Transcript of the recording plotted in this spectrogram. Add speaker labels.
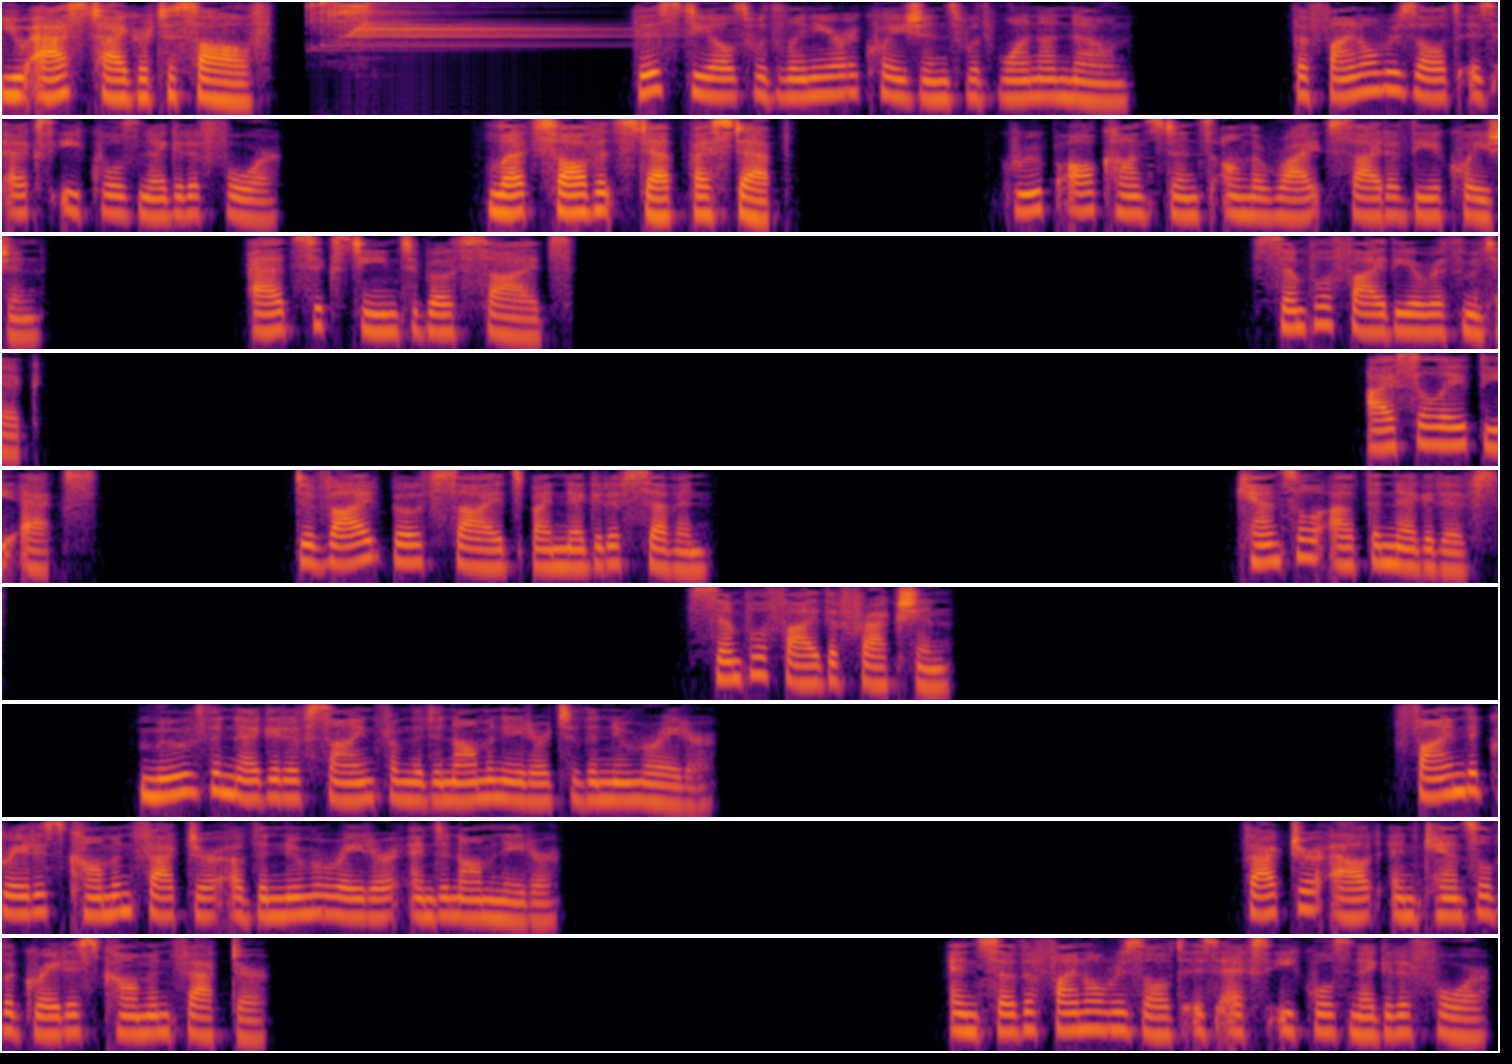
Speaker 1: You ask Tiger to solve. This deals with linear equations with one unknown. The final result is x equals negative 4. Let's solve it step by step. Group all constants on the right side of the equation. Add 16 to both sides. Simplify the arithmetic. Isolate the x. Divide both sides by negative 7. Cancel out the negatives. Simplify the fraction. Move the negative sign from the denominator to the numerator. Find the greatest common factor of the numerator and denominator. Factor out and cancel the greatest common factor. And so the final result is x equals negative 4.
